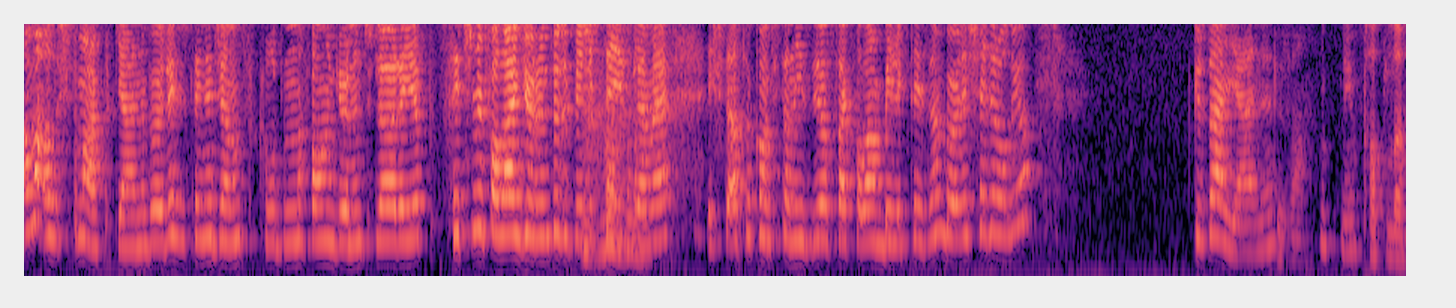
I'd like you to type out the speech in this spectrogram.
ama alıştım artık yani. Böyle Hüseyin'e canım sıkıldığında falan görüntülü arayıp seçimi falan görüntülü birlikte izleme. İşte Atakon Titan'ı izliyorsak falan birlikte izleme. Böyle şeyler oluyor. Güzel yani. Güzel. Mutluyum. Tatlı.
